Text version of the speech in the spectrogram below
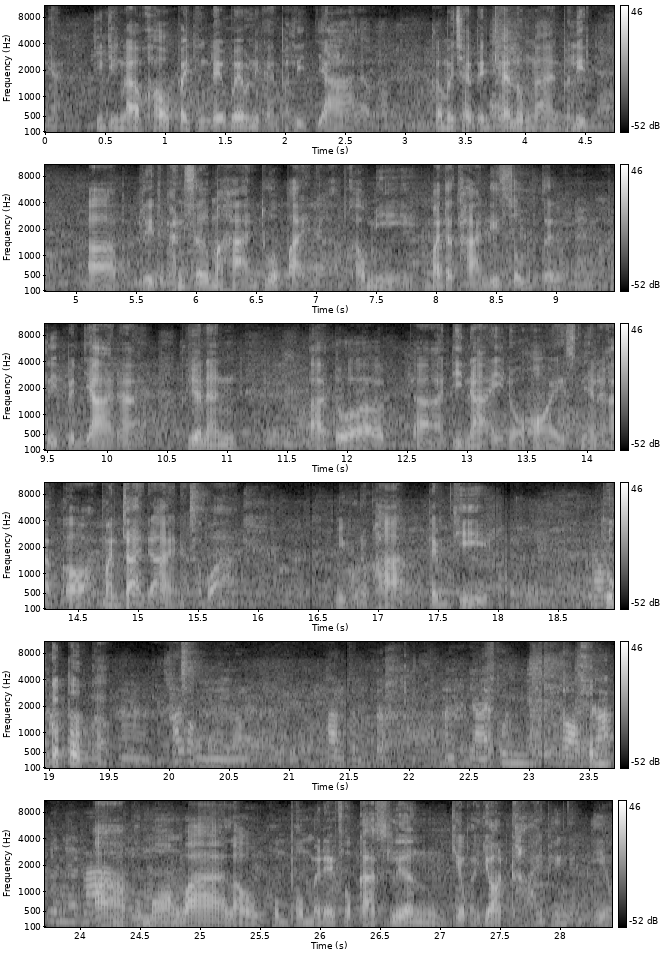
เนี่ยจริง ๆ แล้วเขาไปถึงเลเวลในการผลิตยาแล้วครับ ก็ไม่ใช่เป็นแค่โรงงานผลิตอ่า ผลิตภัณฑ์เสริมอาหารทั่วไปนะครับเขามีมาตรฐานที่สูงเกินกว่านั้นผลิตเป็นยาได้ เพราะฉะนั้นอ่าตัวดีนาอิโนออยส์เนี่ยนะครับก็มั่นใจได้นะครับว่ามีคุณภาพเต็มที่ทุกกระปุกครับอ่าคาดหวังยังไงบ้างความสำแบบอะอยากให้คนตอบผมรับยังไงบ้างอ่าผมมองว่าเราผมผมไม่ได้โฟกัสเรื่องเกี่ยวกับยอดขายเพียงอย่างเดียว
